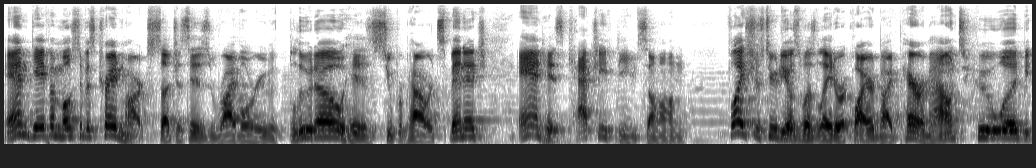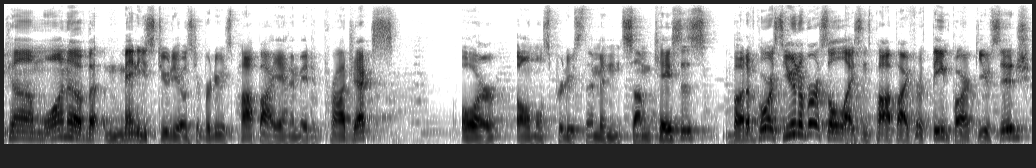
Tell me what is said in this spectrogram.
and gave him most of his trademarks, such as his rivalry with Bluto, his superpowered spinach, and his catchy theme song. Fleischer Studios was later acquired by Paramount, who would become one of many studios to produce Popeye animated projects. Or almost produce them in some cases. But of course, Universal licensed Popeye for theme park usage,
